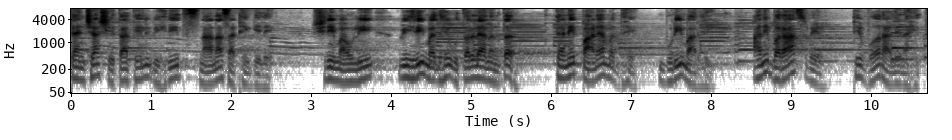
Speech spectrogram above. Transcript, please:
त्यांच्या शेतातील विहिरीत स्नानासाठी गेले. श्री माऊली विहिरीमध्ये उतरल्यानंतर त्याने पाण्यामध्ये बुडी मारली आणि बराच वेळ ते वर आले नाहीत.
